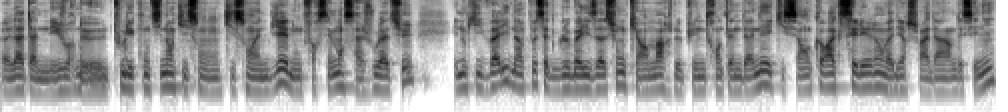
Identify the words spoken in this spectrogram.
Euh, là tu as les joueurs de tous les continents qui sont qui sont NBA donc forcément ça joue là-dessus. Et donc ils valident un peu cette globalisation qui est en marche depuis une trentaine d'années et qui s'est encore accélérée on va dire sur la dernière décennie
